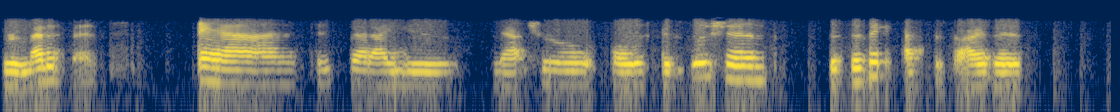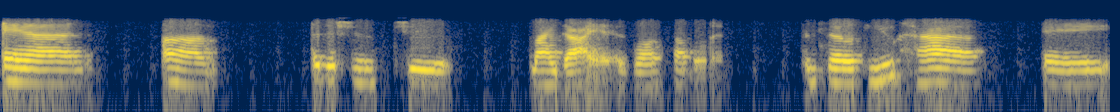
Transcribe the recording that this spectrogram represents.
through medicine. And instead, I use natural holistic solutions, specific exercises, and um, additions to my diet as well as supplements. And so, if you have a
